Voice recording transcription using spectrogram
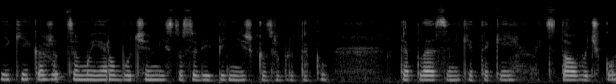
який кажу, це моє робоче місто. Собі підніжка зроблю таку теплесенький такий підставочку.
